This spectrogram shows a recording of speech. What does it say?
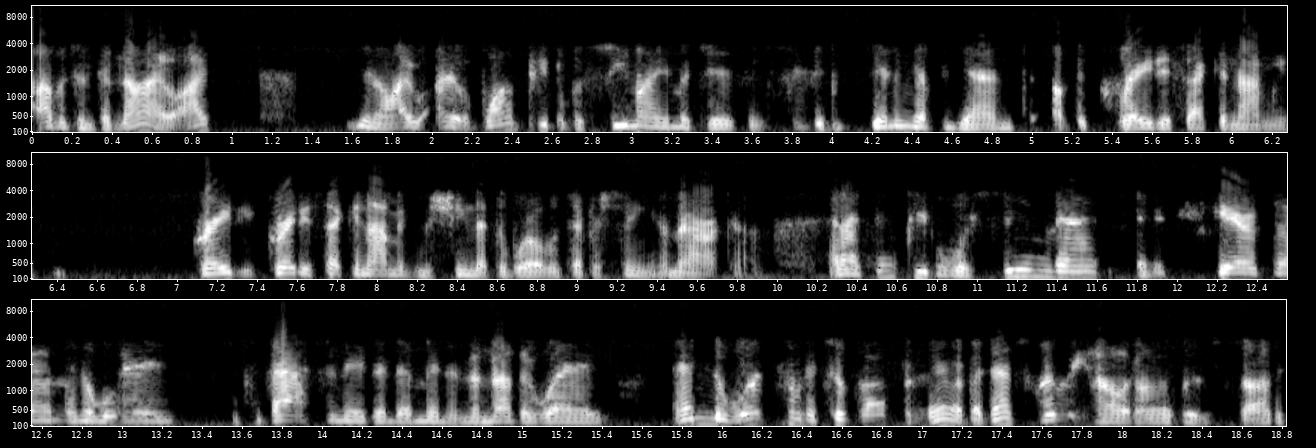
I, was in denial. I, you know, I, I want people to see my images and see the beginning of the end of the greatest economic, great, greatest economic machine that the world has ever seen, America. And I think people were seeing that, and it scared them in a way, it fascinated them in another way and the work kind of took off from there. But that's really how it all really started.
